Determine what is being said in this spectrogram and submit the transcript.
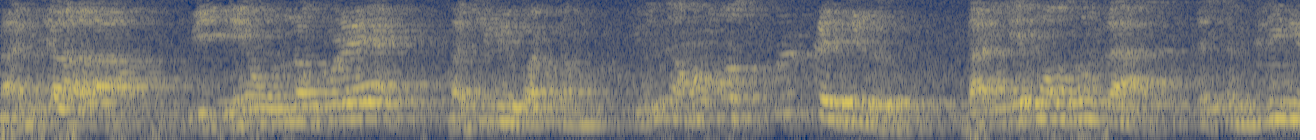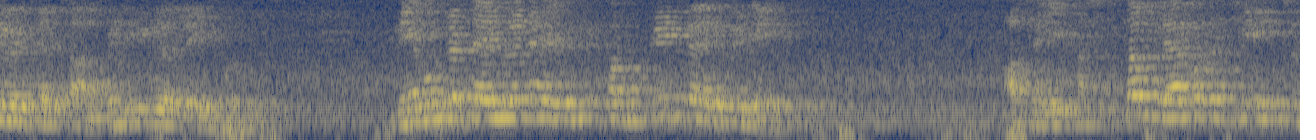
నంజాల మీ నేను ఉన్నప్పుడే మచిలీపట్నం ఇవన్నీ ఆల్మోస్ట్ ఫుల్ ప్లేజ్డ్ దానికి ఏం అవసరం లే. జస్ట్ బిల్డింగ్ పెట్టచ్చు ఆ బిల్డింగ్ లేకపోతే నేను ఉన్న టైంలోనే కంప్లీట్గా అయిపోయినాయి. అసలు ఈ కష్టం లేకపోతే చేయించు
